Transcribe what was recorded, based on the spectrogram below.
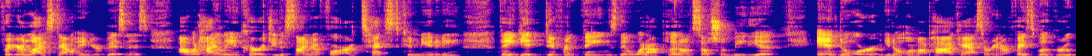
for your lifestyle and your business, I would highly encourage you to sign up for our text community. They get different things than what I put on social media and or, you know, on my podcast or in our Facebook group.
